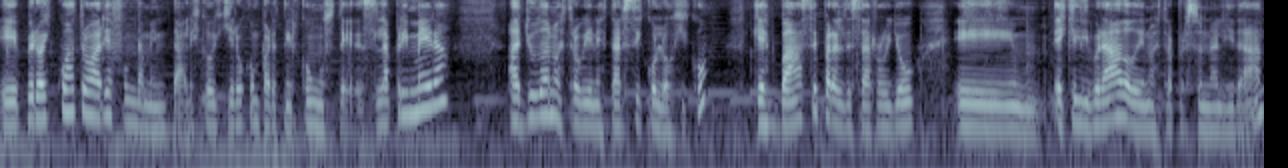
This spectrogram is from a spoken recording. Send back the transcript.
eh, pero hay cuatro áreas fundamentales que hoy quiero compartir con ustedes. La primera, ayuda a nuestro bienestar psicológico, que es base para el desarrollo eh, equilibrado de nuestra personalidad.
